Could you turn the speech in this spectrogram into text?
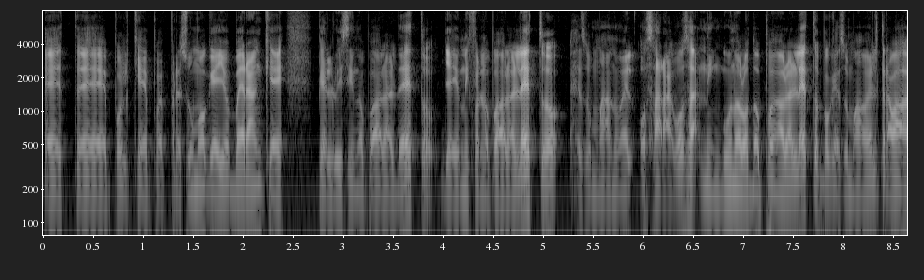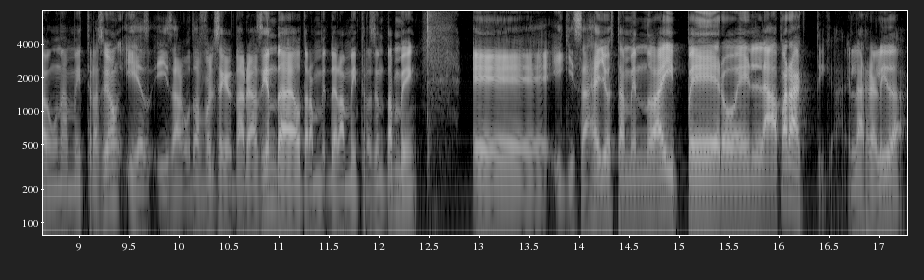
este, porque pues presumo que ellos verán que Pierluisi no puede hablar de esto, Jennifer no puede hablar de esto, Jesús Manuel o Zaragoza, ninguno de los dos pueden hablar de esto, porque Jesús Manuel trabaja en una administración y Zaragoza fue el secretario de Hacienda de, otra, de la administración también. Eh, y quizás ellos están viendo ahí, pero en la práctica, en la realidad,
